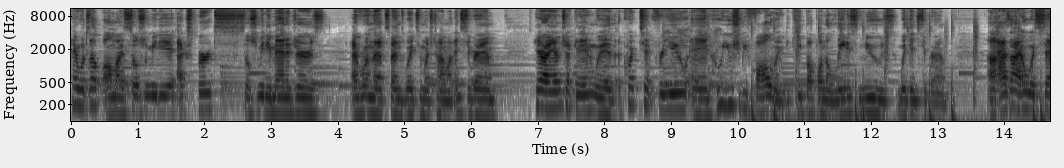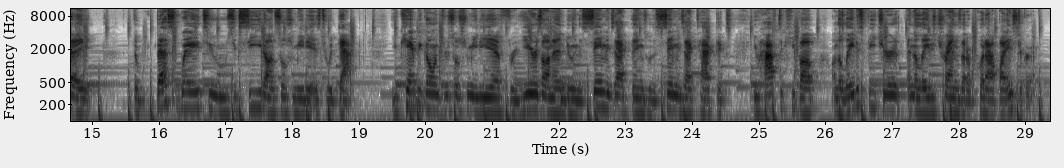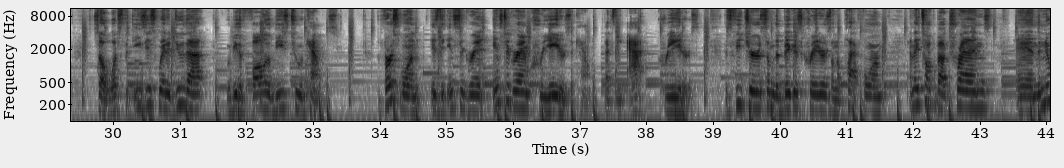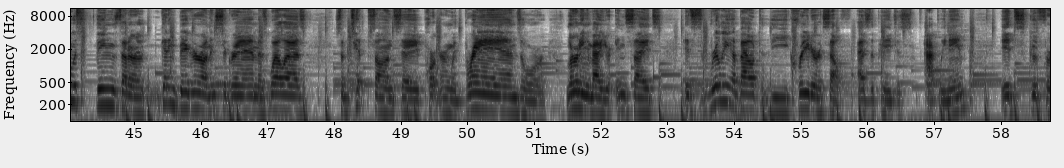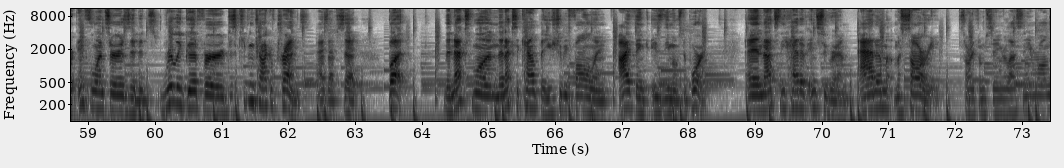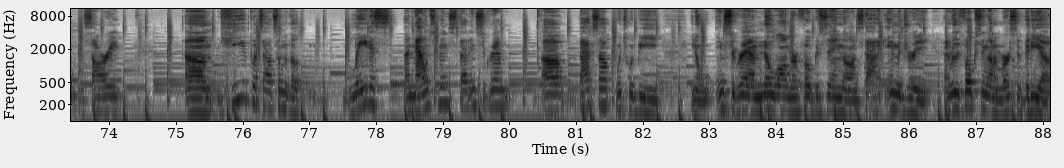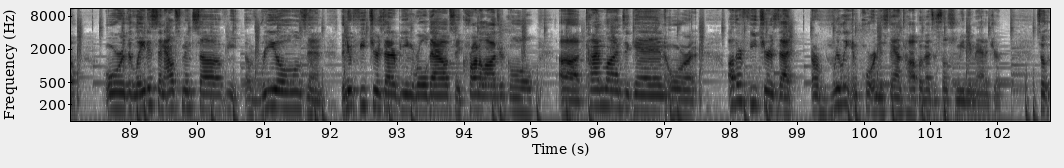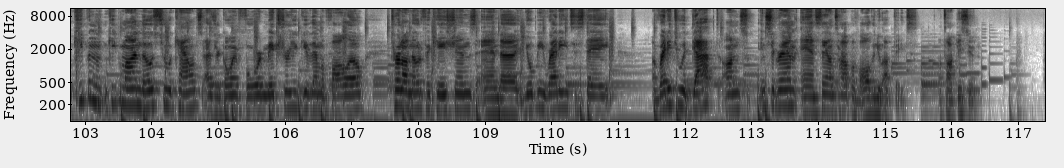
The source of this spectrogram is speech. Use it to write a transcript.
Hey, what's up, all my social media experts, social media managers, everyone that spends way too much time on Instagram. Here I am checking in with a quick tip for you and who you should be following to keep up on the latest news with Instagram. Uh, as I always say, the best way to succeed on social media is to adapt. You can't be going through social media for years on end doing the same exact things with the same exact tactics. You have to keep up on the latest features and the latest trends that are put out by Instagram. So what's the easiest way to do that would be to follow these two accounts. The first one is the Instagram, Instagram creators account. That's the at creators. This features some of the biggest creators on the platform and they talk about trends and the newest things that are getting bigger on Instagram as well as some tips on say partnering with brands or learning about your insights. It's really about the creator itself as the page is aptly named. It's good for influencers and it's really good for just keeping track of trends, as I've said. But the next one, the next account that you should be following, I think is the most important. And that's the head of Instagram, Adam Mosseri. Sorry if I'm saying your last name wrong, Mosseri. Um, he puts out some of the latest announcements that Instagram uh, backs up, which would be you know, Instagram no longer focusing on static imagery and really focusing on immersive video, or the latest announcements of, of Reels and the new features that are being rolled out, say chronological uh, timelines again, or other features that are really important to stay on top of as a social media manager. So keep in, keep in mind those two accounts as you're going forward. Make sure you give them a follow, turn on notifications, and uh, you'll be ready to stay ready to adapt on Instagram and stay on top of all the new updates. I'll talk to you soon.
